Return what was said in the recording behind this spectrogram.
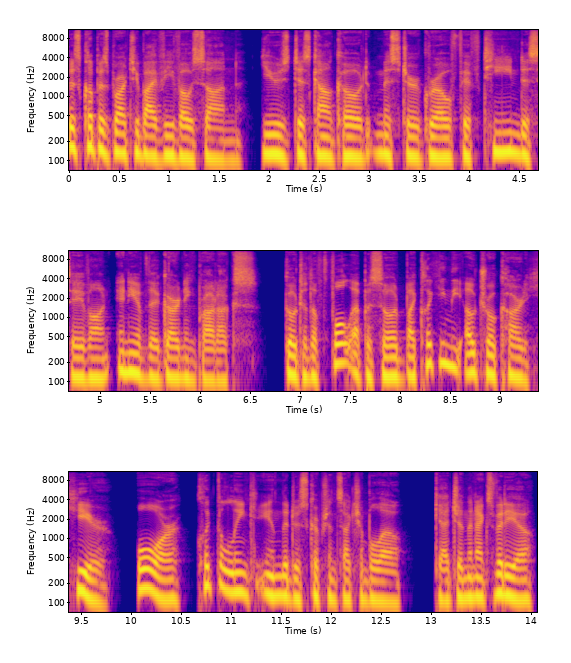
This clip is brought to you by VivoSun. Use discount code MrGrow15 to save on any of their gardening products. Go to the full episode by clicking the outro card here, or click the link in the description section below. Catch you in the next video.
